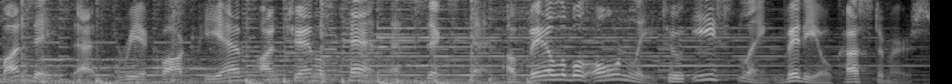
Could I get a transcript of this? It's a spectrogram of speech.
Mondays at 3 o'clock p.m. on channels 10 and 610. Available only to Eastlink video customers.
